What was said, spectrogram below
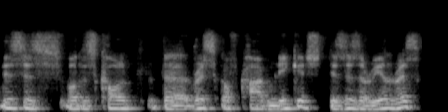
This is what is called the risk of carbon leakage. This is a real risk.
